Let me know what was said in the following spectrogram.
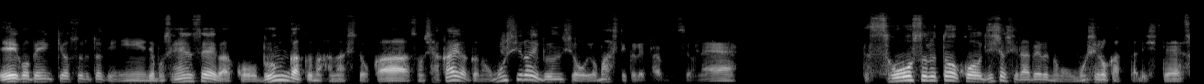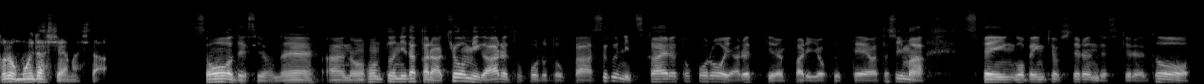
英語勉強するときに、でも先生がこう文学の話とか、その社会学の面白い文章を読ませてくれたんですよね。そうすると、こう辞書調べるのも面白かったりして、それを思い出しちゃいました。そうですよね。あの、本当にだから興味があるところとか、すぐに使えるところをやるっていうのはやっぱり良くて、私今スペイン語を勉強してるんですけれど、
